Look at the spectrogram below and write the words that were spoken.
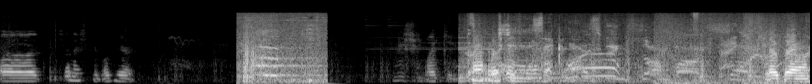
uh Finnish people here. Might be- Ten seconds. Right there.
